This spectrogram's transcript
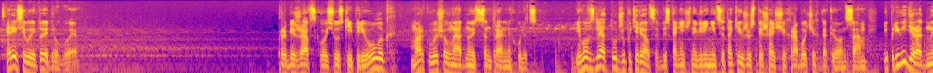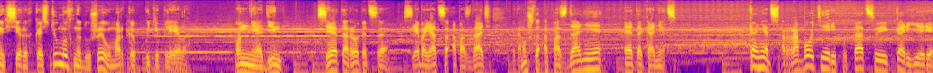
Скорее всего, и то, и другое. Пробежав сквозь узкий переулок, Марк вышел на одну из центральных улиц. Его взгляд тут же потерялся в бесконечной веренице таких же спешащих рабочих, как и он сам. И при виде родных серых костюмов на душе у Марка потеплело. Он не один. Все торопятся, все боятся опоздать, потому что опоздание – это конец. Конец работе, репутации, карьере.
